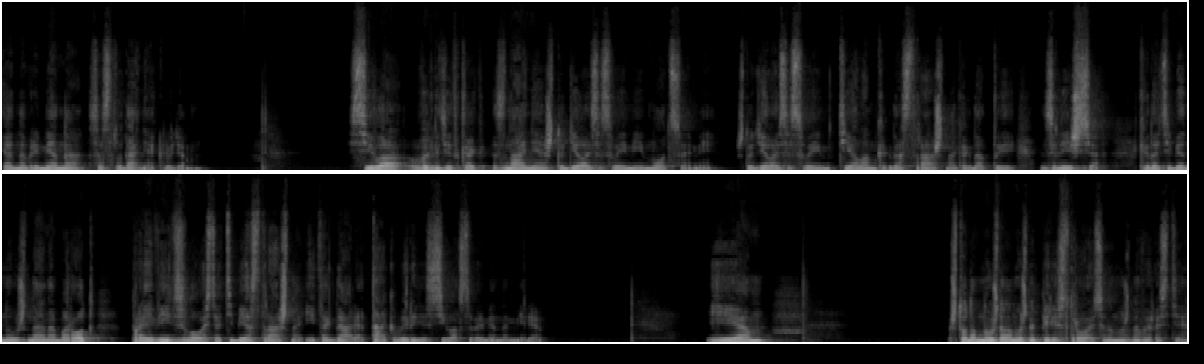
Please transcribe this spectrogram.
и одновременно сострадание к людям – Сила выглядит как знание, что делать со своими эмоциями, что делать со своим телом, когда страшно, когда ты злишься, когда тебе нужно, наоборот, проявить злость, а тебе страшно и так далее. Так выглядит сила в современном мире. И эм, что нам нужно? Нам нужно перестроиться, нам нужно вырасти.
